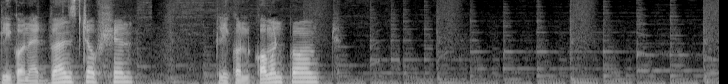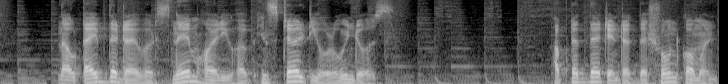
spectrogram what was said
click on advanced option, click on command prompt Now type the driver's name where you have installed your Windows. After that enter the shown command.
